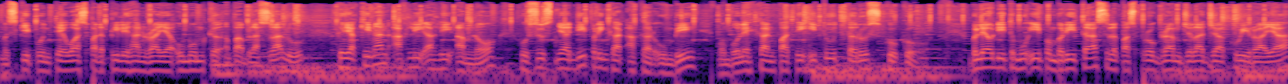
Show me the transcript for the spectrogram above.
meskipun tewas pada pilihan raya umum ke-14 lalu, keyakinan ahli-ahli AMNO, khususnya di peringkat akar umbi, membolehkan parti itu terus kukuh. Beliau ditemui pemberita selepas program jelajah kuih raya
